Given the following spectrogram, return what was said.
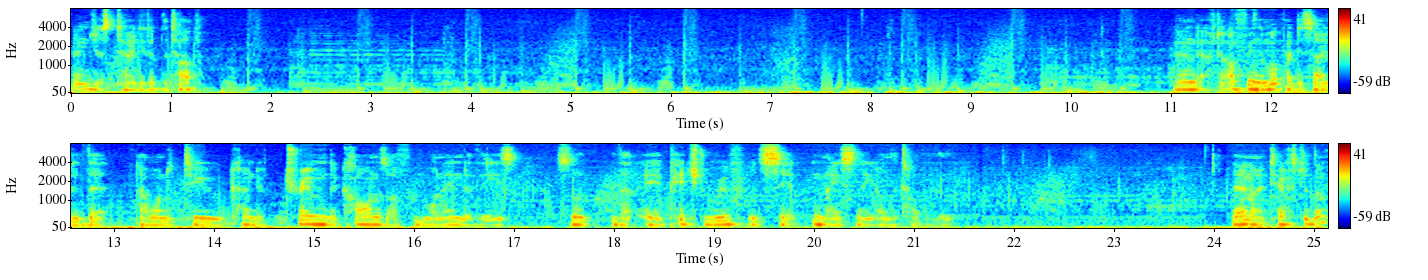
And just tidied up the top and after offering them up I decided that I wanted to kind of trim the corners off one end of these so that a pitched roof would sit nicely on the top of them. Then I textured them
